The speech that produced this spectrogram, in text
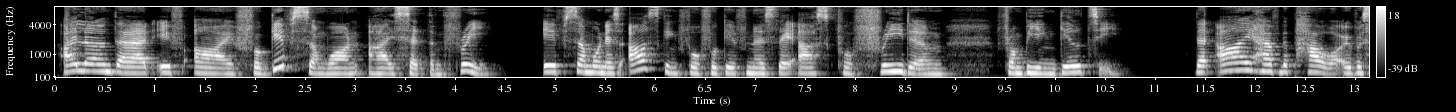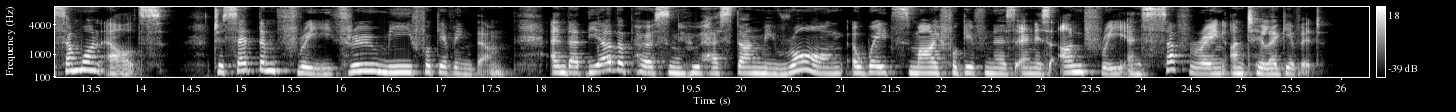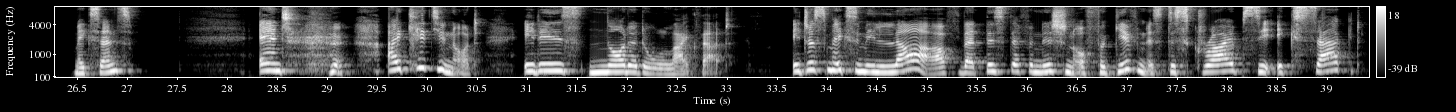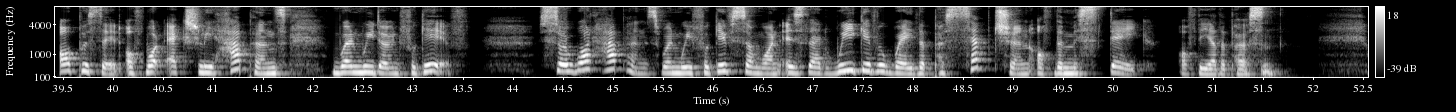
I learned that if I forgive someone, I set them free. If someone is asking for forgiveness, they ask for freedom from being guilty. That I have the power over someone else to set them free through me forgiving them, and that the other person who has done me wrong awaits my forgiveness and is unfree and suffering until I give it. Make sense? And I kid you not, it is not at all like that. It just makes me laugh that this definition of forgiveness describes the exact opposite of what actually happens when we don't forgive. So what happens when we forgive someone is that we give away the perception of the mistake of the other person.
